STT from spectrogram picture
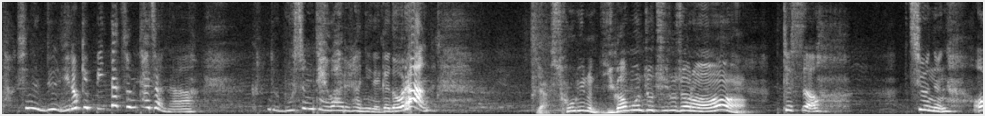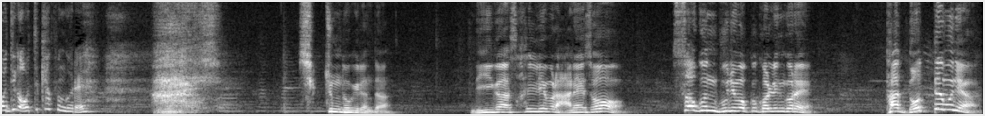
당신은 늘 이렇게 삐딱선 타잖아. 그런데 무슨 대화를 하니 내가 너랑? 야 소리는 네가 먼저 지르잖아 됐어. 지우는 어디가 어떻게 아픈 거래? 식중독이란다 네가 살림을 안 해서 썩은 분유 먹고 걸린 거래 다 너 때문이야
